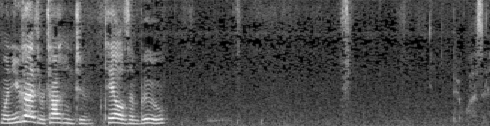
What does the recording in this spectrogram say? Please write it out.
when you guys were talking to Tails and Boo, It wasn't.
